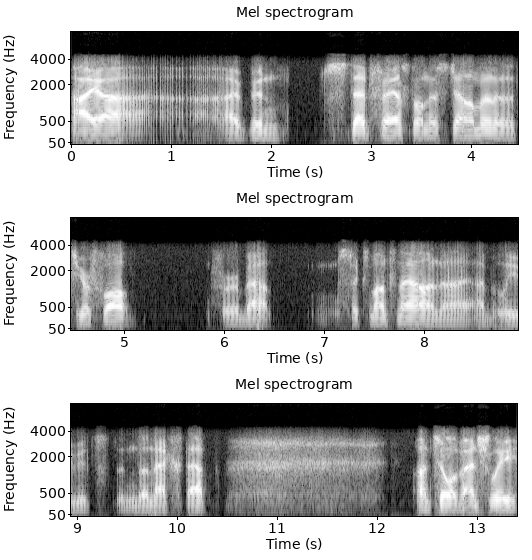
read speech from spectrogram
I uh I've been steadfast on this gentleman and it's your fault for about six months now and uh, I believe it's the, the next step until eventually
